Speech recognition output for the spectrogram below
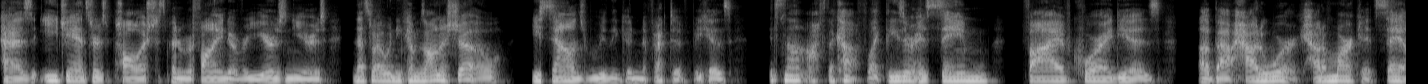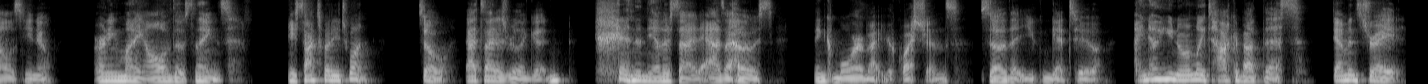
Has each answer is polished, it's been refined over years and years. And that's why when he comes on a show, he sounds really good and effective because it's not off the cuff. Like these are his same five core ideas about how to work, how to market, sales, you know, earning money, all of those things. He's talked about each one. So that side is really good. And then the other side, as a host, think more about your questions so that you can get to, I know you normally talk about this, demonstrate,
